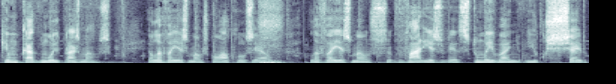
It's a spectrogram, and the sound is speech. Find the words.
Que é um bocado de molho para as mãos. Eu lavei as mãos com álcool gel, lavei as mãos várias vezes, tomei banho e o cheiro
